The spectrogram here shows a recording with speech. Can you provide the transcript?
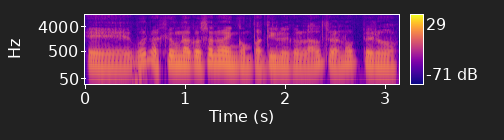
eh, bueno, es que una cosa no es incompatible con la otra, ¿no? Pero,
